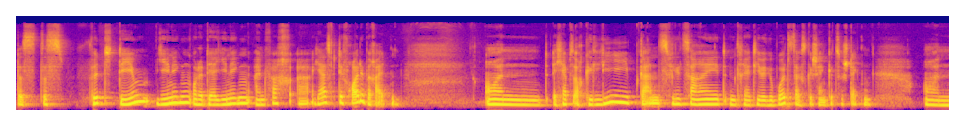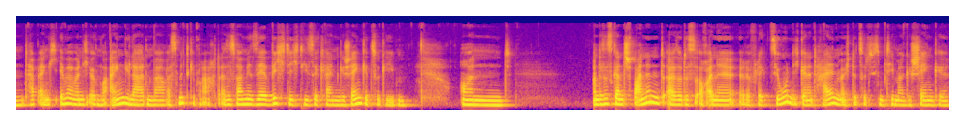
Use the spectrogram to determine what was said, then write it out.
das, das wird demjenigen oder derjenigen einfach, äh, ja, es wird dir Freude bereiten. Und ich habe es auch geliebt, ganz viel Zeit in kreative Geburtstagsgeschenke zu stecken. Und habe eigentlich immer, wenn ich irgendwo eingeladen war, was mitgebracht. Also es war mir sehr wichtig, diese kleinen Geschenke zu geben. Und und das ist ganz spannend, also das ist auch eine Reflexion, die ich gerne teilen möchte zu diesem Thema Geschenke,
